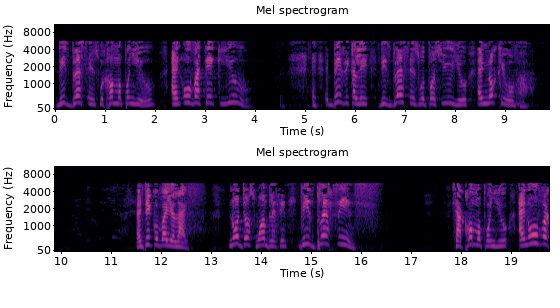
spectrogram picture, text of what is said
These blessings will come upon you and overtake you. Basically, these blessings will pursue you and knock you over. And take over your life. Not just one blessing, these blessings shall come upon you and over,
